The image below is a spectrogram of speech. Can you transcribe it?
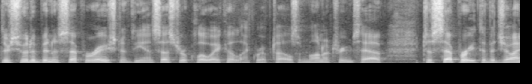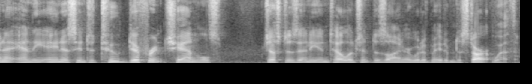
there should have been a separation of the ancestral cloaca, like reptiles and monotremes have, to separate the vagina and the anus into two different channels, just as any intelligent designer would have made them to start with.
